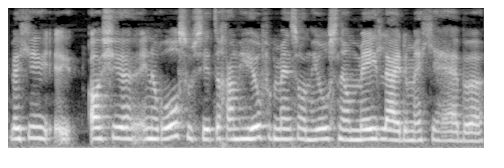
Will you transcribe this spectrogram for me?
weet je, als je in een rolstoel zit, dan gaan heel veel mensen al heel snel medelijden met je hebben.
